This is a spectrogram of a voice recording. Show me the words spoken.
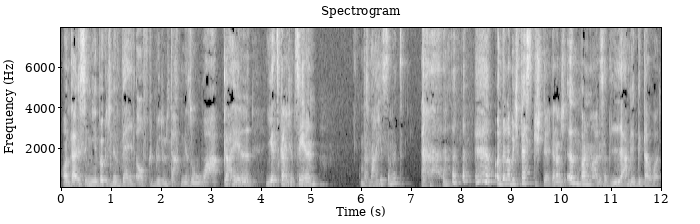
Und da ist in mir wirklich eine Welt aufgeblüht und ich dachte mir so, wow, geil, jetzt kann ich erzählen. Und was mache ich jetzt damit? und dann habe ich festgestellt, dann habe ich irgendwann mal, das hat lange gedauert,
